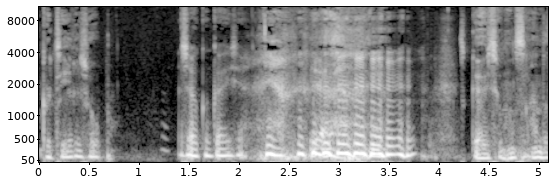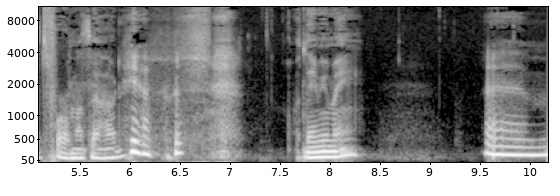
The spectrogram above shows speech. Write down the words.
Kwartier is op. Dat is ook een keuze. Ja. Ja. Het is keuze om ons aan dat format te houden. ja. Wat neem je mee? Ehm,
